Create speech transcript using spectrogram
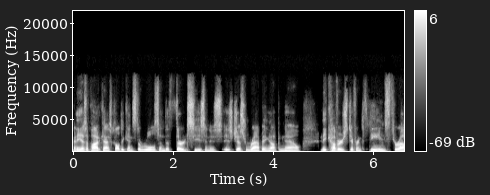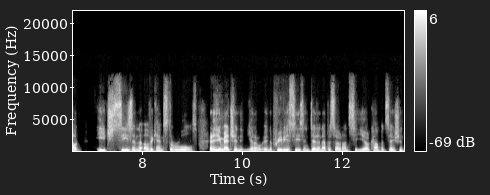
And he has a podcast called Against the Rules, and the third season is is just wrapping up now, and he covers different themes throughout each season of Against the Rules. And as you mentioned, you know, in the previous season, did an episode on CEO compensation.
